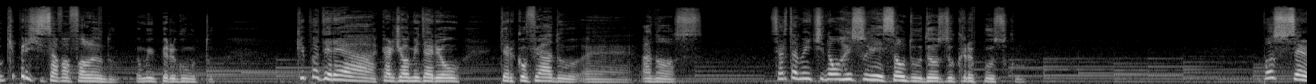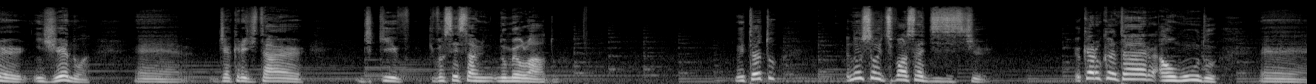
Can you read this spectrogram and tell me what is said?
O que precisava falando? Eu me pergunto. O que poderia a Cardeal Midarion ter confiado é, a nós? Certamente não a ressurreição do Deus do Crepúsculo. Posso ser ingênua é, de acreditar de que, que você está no meu lado. No entanto, eu não sou disposta a desistir. Eu quero cantar ao mundo é,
